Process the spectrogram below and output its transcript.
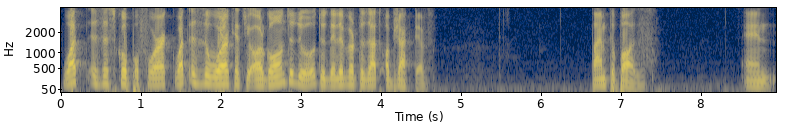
what is the scope of work, what is the work that you are going to do to deliver to that objective. Time to pause and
